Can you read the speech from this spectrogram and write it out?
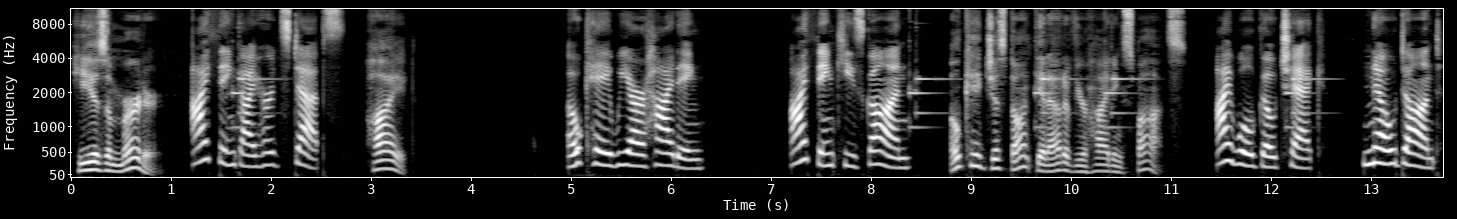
He is a murder. I think I heard steps. Hide. Okay, we are hiding. I think he's gone. Okay, just don't get out of your hiding spots. I will go check. No, don't.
